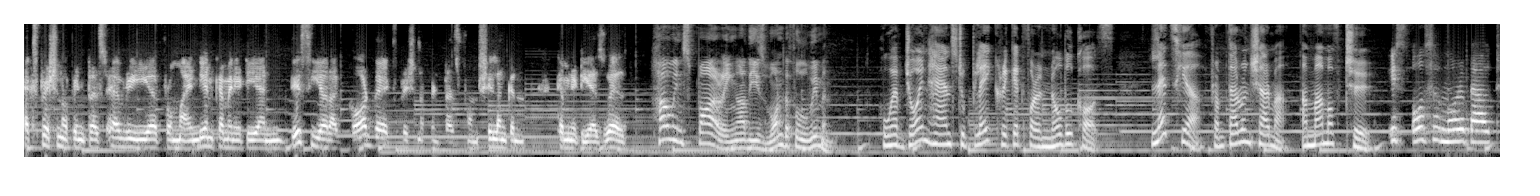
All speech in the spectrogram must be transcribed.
expression of interest every year from my Indian community. And this year I got the expression of interest from Sri Lankan community as well. How inspiring are these wonderful women? Who have joined hands to play cricket for a noble cause. Let's hear from Tarun Sharma, a mum of two. It's also more about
